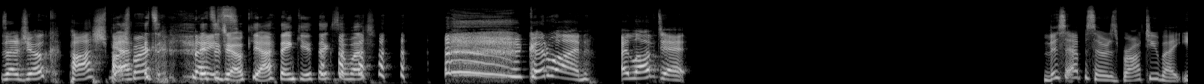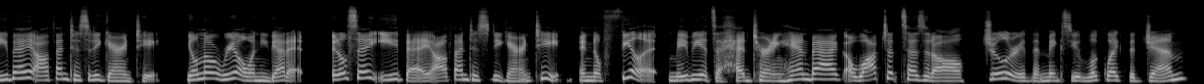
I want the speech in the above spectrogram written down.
is that a joke? Posh? Yeah, Poshmark? it's, It's a joke. Yeah. Thank you. Thanks so much. Good one. I loved it. This episode is brought to you by eBay Authenticity Guarantee. You'll know real when you get it. It'll say eBay Authenticity Guarantee, and you'll feel it. Maybe it's a head turning handbag, a watch that says it all, jewelry that makes you look like the gem.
